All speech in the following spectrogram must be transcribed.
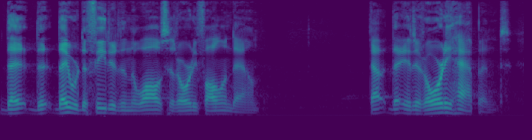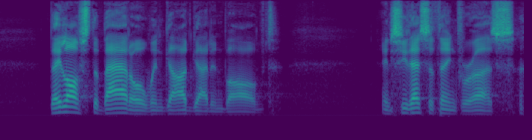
they, they were defeated and the walls had already fallen down. That, it had already happened. They lost the battle when God got involved. And see, that's the thing for us.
